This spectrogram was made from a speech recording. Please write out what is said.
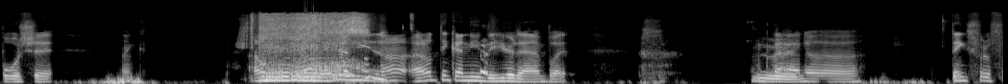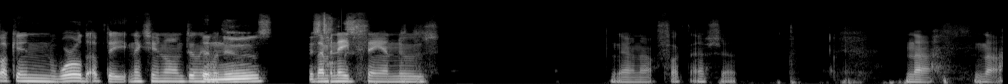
bullshit. Like, I don't, I don't think I need. I don't think I need to hear that, but Uh, thanks for the fucking world update. Next, thing you know, I'm dealing The with news. lemonade stand news. No, no, fuck that shit. Nah, nah.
